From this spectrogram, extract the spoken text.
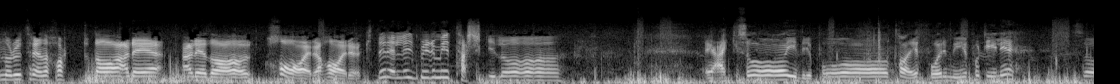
når du trener hardt, da er det, er det da harde, harde økter, eller blir det mye terskel og Jeg er ikke så ivrig på å ta i for mye for tidlig. Så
